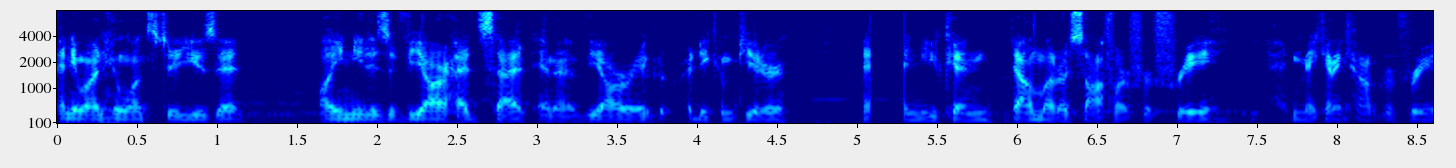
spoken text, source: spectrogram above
anyone who wants to use it. All you need is a VR headset and a VR ready computer, and you can download our software for free and make an account for free.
